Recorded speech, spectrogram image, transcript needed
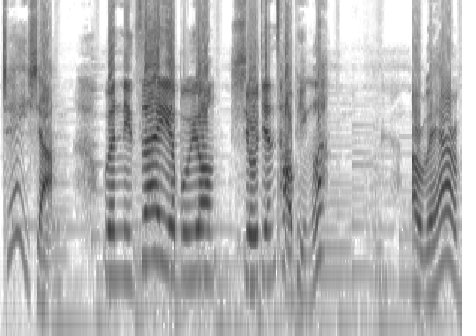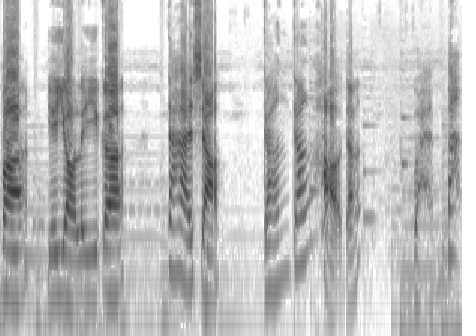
这下，温妮再也不用修剪草坪了，而威尔伯也有了一个大小刚刚好的玩伴。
